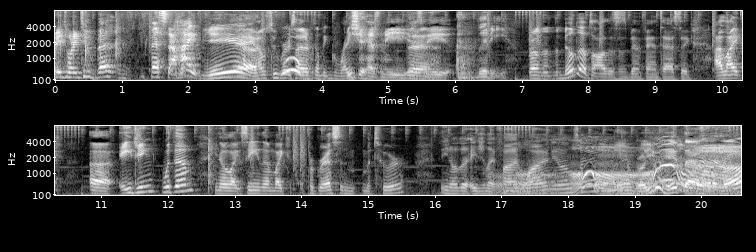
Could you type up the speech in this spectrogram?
2022 best best of hype. Yeah, I'm super excited. It's gonna be great. This shit has me Yeah. has me litty. Bro, the, the build up to all this has been fantastic. I like uh, aging with them. You know, like seeing them like progress and mature. You know, the aging like fine Oh. wine. You know what I'm saying? Oh. Damn, bro, you hit that one, bro.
